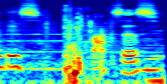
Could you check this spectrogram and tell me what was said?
Of these boxes.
